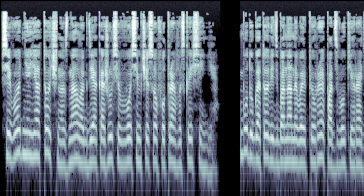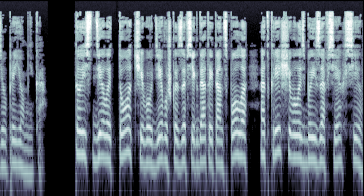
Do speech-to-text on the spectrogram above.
Сегодня я точно знала, где окажусь в восемь часов утра в воскресенье. Буду готовить банановое пюре под звуки радиоприемника. То есть делать то, от чего девушка завсегдатой танцпола открещивалась бы изо всех сил.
